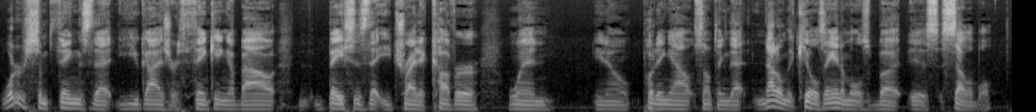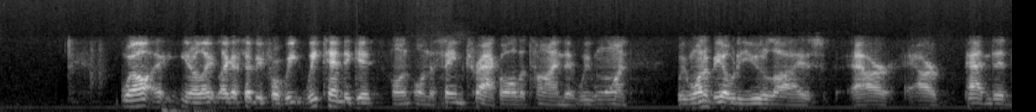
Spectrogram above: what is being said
what are some things that you guys are thinking about bases that you try to cover when you know putting out something that not only kills animals but is sellable well, you know, like, like I said before, we, we tend to get on, on the same track all the time that we want we want to be able to utilize our our patented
